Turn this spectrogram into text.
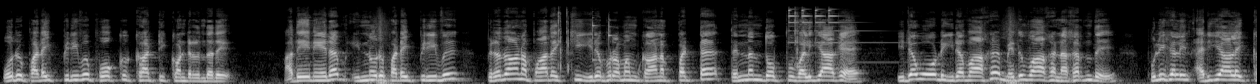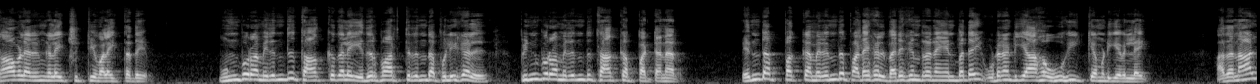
ஒரு படைப்பிரிவு போக்கு காட்டிக் கொண்டிருந்தது. அதே நேரம் இன்னொரு படைப்பிரிவு பிரதான பாதைக்கு இருபுறமும் காணப்பட்ட தென்னந்தோப்பு வழியாக இரவோடு இரவாக மெதுவாக நகர்ந்து புலிகளின் அரியாலை காவலரன்களை சுற்றி வளைத்தது. முன்புறமிருந்து தாக்குதலை எதிர்பார்த்திருந்த புலிகள் பின்புறமிருந்து தாக்கப்பட்டனர். எந்த பக்கமிருந்து படைகள் வருகின்றன என்பதை உடனடியாக ஊகிக்க முடியவில்லை. அதனால்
